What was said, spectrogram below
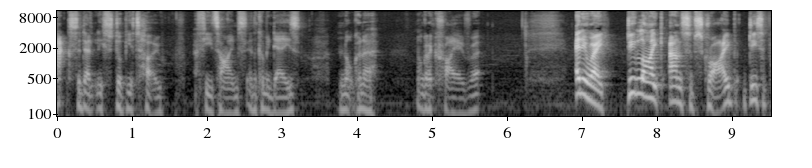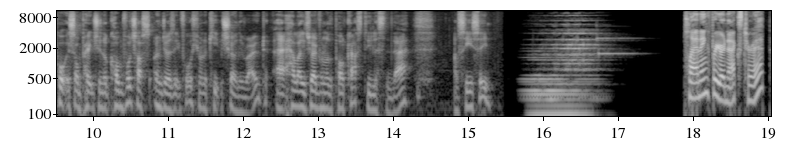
accidentally stub your toe a few times in the coming days, I'm not gonna not to cry over it. Anyway, do like and subscribe. Do support us on patreon.com forward slash own if you want to keep the show on the road. Uh, hello to everyone on the podcast. Do listen there. I'll see you soon. Planning for your next trip?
